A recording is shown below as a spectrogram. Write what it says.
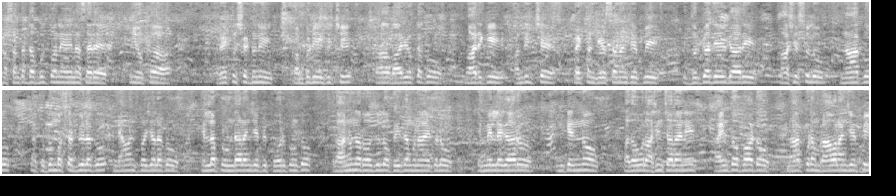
నా సొంత డబ్బులతోనే అయినా సరే ఈ యొక్క రేకుల షెడ్డుని కంప్లీట్ చేసి ఇచ్చి ఆ వారి యొక్కకు వారికి అందించే ప్రయత్నం చేస్తానని చెప్పి దుర్గాదేవి గారి ఆశీస్సులు నాకు నా కుటుంబ సభ్యులకు న్యాయ ప్రజలకు ఎల్లప్పుడూ ఉండాలని చెప్పి కోరుకుంటూ రానున్న రోజుల్లో ప్రీతమ నాయకులు ఎమ్మెల్యే గారు ఇంకెన్నో పదవులు ఆశించాలని ఆయనతో పాటు నాకు కూడా రావాలని చెప్పి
